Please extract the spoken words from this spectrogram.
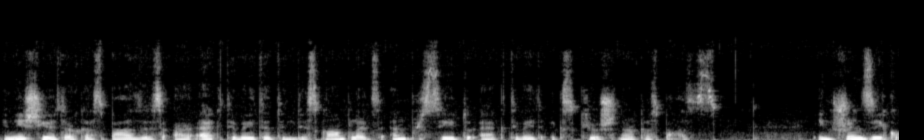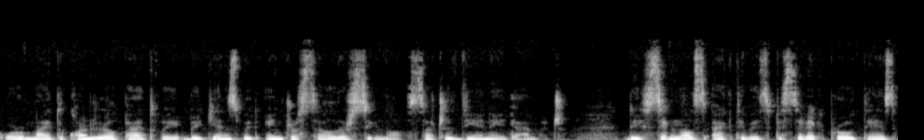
Initiator caspases are activated in this complex and proceed to activate executioner caspases. Intrinsic or mitochondrial pathway begins with intracellular signals, such as DNA damage. These signals activate specific proteins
